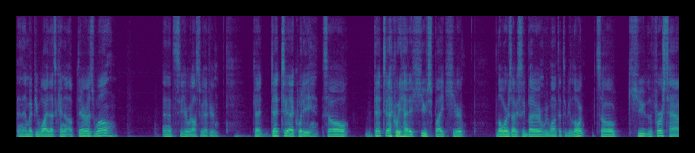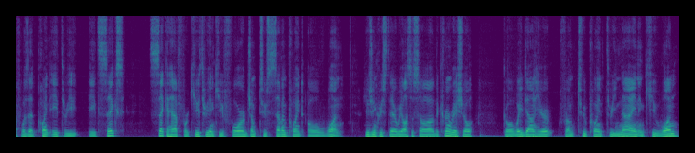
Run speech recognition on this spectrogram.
And that might be why that's kind of up there as well. And let's see here, what else do we have here? Okay, debt to equity. So debt to equity had a huge spike here. Lower is obviously better. We want that to be lower. So Q, the first half was at 0.8386. Second half for Q3 and Q4 jumped to 7.01. Huge increase there. We also saw the current ratio go way down here from 2.39 in Q1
